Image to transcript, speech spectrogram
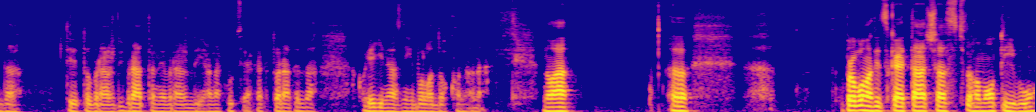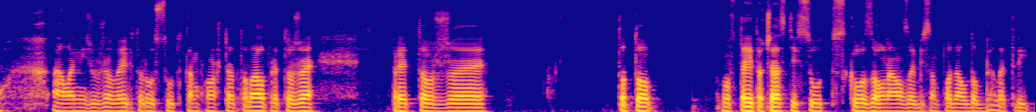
teda tieto vraždy, vrátane vraždy Jana Kuciaka, ktorá teda ako jediná z nich bola dokonaná. No a e, problematická je tá časť toho motívu Aleny Žužovej, ktorú súd tam konštatoval, pretože pretože toto v tejto časti súd sklzol naozaj, by som povedal, do, beletri,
